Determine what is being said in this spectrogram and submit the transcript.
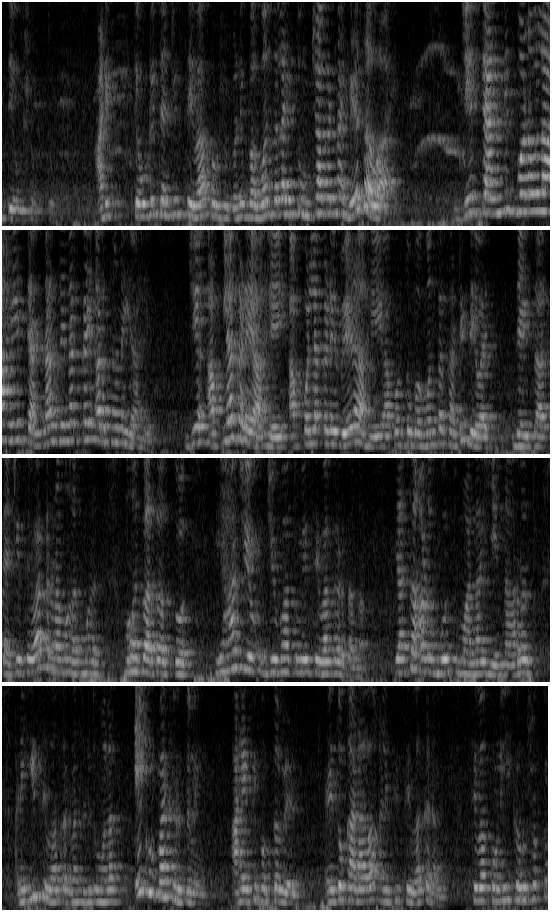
देऊ शकतो. आणि तेवढी त्यांची सेवा करू शकतो. आणि भगवंताला हे तुमच्याकडनं हेच हवं आहे. जे त्यांनीच बनवलं आहे त्यांनाच देण्यात काही अर्थ नाही आहे. जे आपल्याकडे आहे आपल्याकडे वेळ आहे आपण तो भगवंतासाठी देवा द्यायचा त्याची सेवा करणं मह मह महत्त्वाचं ह्या जेव जेव्हा तुम्ही सेवा करताना याचा अनुभव तुम्हाला येणारच. आणि ही सेवा करण्यासाठी तुम्हाला एक रुपया खर्च नाही. आहे ती फक्त वेळ. आणि तो काढावा आणि ती सेवा करावी. सेवा कोणीही करू शकतो.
